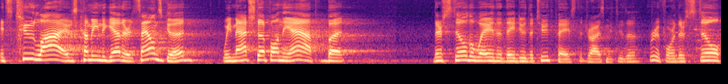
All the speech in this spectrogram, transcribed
It's two lives coming together. It sounds good. We matched up on the app, but there's still the way that they do the toothpaste that drives me through the roof, or there's still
